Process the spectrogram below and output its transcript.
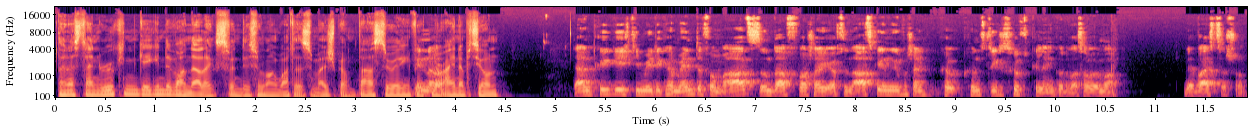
Dann ist dein Rücken gegen die Wand, Alex, wenn du so lange wartest zum Beispiel. Da hast du irgendwie genau. nur eine Option. Dann kriege ich die Medikamente vom Arzt und darf wahrscheinlich auf den Arzt gehen, wahrscheinlich künstliches Hüftgelenk oder was auch immer. Wer weiß das schon.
